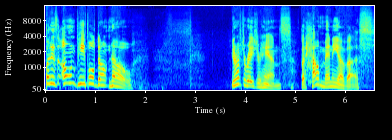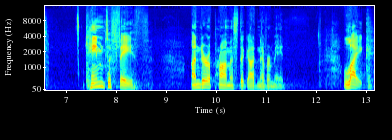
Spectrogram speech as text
but his own people don't know. You don't have to raise your hands, but how many of us came to faith under a promise that God never made? Like,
